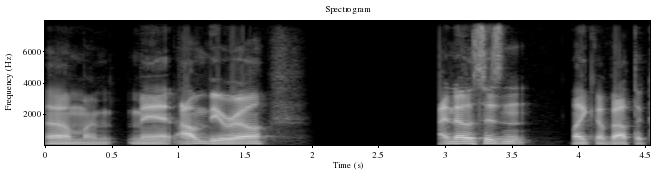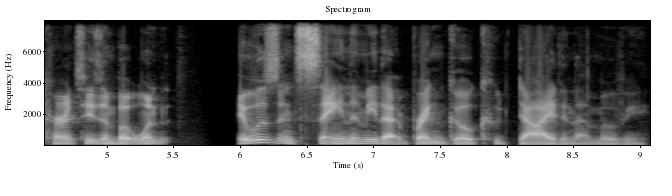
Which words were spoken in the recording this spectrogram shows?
Oh my man, I'm gonna be real. I know this isn't like about the current season, but when it was insane to me that Rengoku died in that movie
